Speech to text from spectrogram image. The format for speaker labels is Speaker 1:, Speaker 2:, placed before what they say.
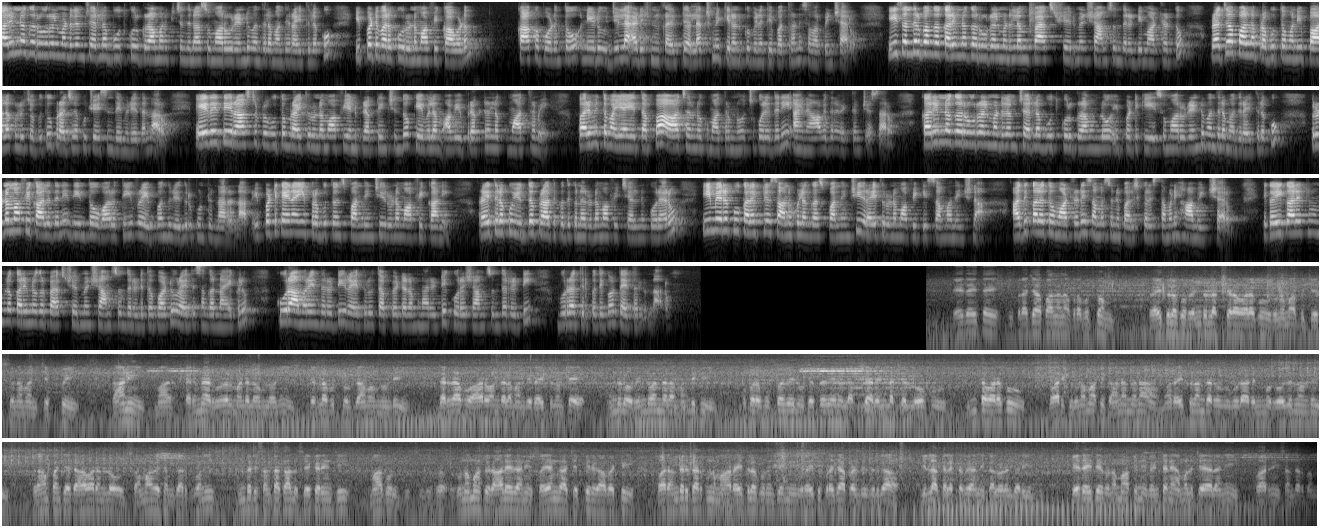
Speaker 1: Karimnagar rural మండలం చెర్ల బూత్కూర్ గ్రామానికి చెందిన సుమారు రెండు వందల మంది రైతులకు ఇప్పటి వరకు రుణమాఫీ కావడం కాకపోవడంతో నేడు జిల్లా అడిషనల్ కలెక్టర్ లక్ష్మీ కిరణ్కు వినతి పత్రాన్ని సమర్పించారు. ఈ సందర్భంగా కరీంనగర్ రూరల్ మండలం ప్యాక్స్ చైర్మన్ శ్యామ్ సుందర్ రెడ్డి మాట్లాడుతూ ప్రజాపాలన ప్రభుత్వం అని పాలకులు చెబుతూ ప్రజలకు చేసిందేమీ లేదన్నారు. ఏదైతే రాష్ట్ర ప్రభుత్వం రైతు రుణమాఫీ అని ప్రకటించిందో కేవలం అవి ప్రకటనలకు మాత్రమే. పరిమితమయ్యాయే తప్ప ఆచరణకు మాత్రం నోచుకోలేదని ఆయన ఆవేదన వ్యక్తం చేశారు. కరీంనగర్ రూరల్ మండలం చెర్ల బూత్కూర్ గ్రామంలో ఇప్పటికీ సుమారు రెండు వందల మంది రైతులకు రుణమాఫీ కాలేదని దీంతో వారు తీవ్ర ఇబ్బందులు ఎదుర్కొంటున్నారన్నారు. ఇప్పటికైనా ఈ ప్రభుత్వం స్పందించి రుణమాఫీ కానీ రైతులకు యుద్ధ ప్రాతిపదికన రుణమాఫీ చేయాలని కోరారు. ఈ మేరకు కలెక్టర్ సానుకూలంగా స్పందించి రైతు రుణమాఫీకి సంబంధించిన అధికారులతో మాట్లాడి సమస్యను పరిష్కరిస్తామని హామీ ఇచ్చారు. ఇక ఈ కార్యక్రమంలో కరీంనగర్ ప్యాక్స్ చైర్మన్ శ్యామ్ సుందర్ రెడ్డితో పాటు రైతు సంఘ నాయకులు కూర అమరేందర్ రెడ్డి రైతులు తప్పేట రమణారెడ్డి కూర శ్యామ్ సుందర్ రెడ్డి బుర్రా తిరుపతి గౌడ్ తదితరులున్నారు.
Speaker 2: ఏదైతే ఈ ప్రజాపాలన ప్రభుత్వం రైతులకు రెండు లక్షల వరకు రుణమాఫీ చేస్తున్నామని చెప్పి కానీ మా కరీంనగర్ రూరల్ మండలంలోని చెర్లబుత్తూరు గ్రామం నుండి దాదాపు ఆరు వందల మంది రైతులుంటే అందులో రెండు వందల మందికి ఒకరు ముప్పై వేలు డెబ్బై వేలు లక్ష రెండు లక్షల లోపు ఇంతవరకు వారికి రుణమాఫీ కానందున మా రైతులందరూ కూడా రెండు మూడు రోజుల నుండి గ్రామ పంచాయతీ ఆవరణలో సమావేశం జరుపుకొని అందరి సంతకాలు సేకరించి మాకు రుణమాఫీ రాలేదని స్వయంగా చెప్పారు కాబట్టి వారందరి తరఫున మా రైతుల గురించి మేము రైతు ప్రజాప్రతినిధులుగా జిల్లా కలెక్టర్ గారిని కలవడం జరిగింది. ఏదైతే రుణమాఫీని వెంటనే అమలు చేయాలని వారిని సందర్భంగా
